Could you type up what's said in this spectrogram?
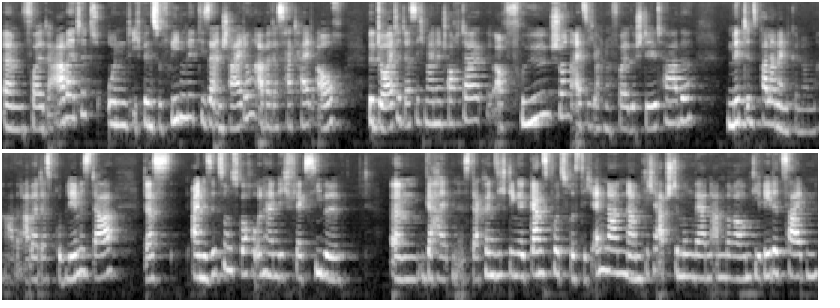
ähm, voll gearbeitet und ich bin zufrieden mit dieser Entscheidung, aber das hat halt auch bedeutet, dass ich meine Tochter auch früh schon, als ich auch noch voll gestillt habe, mit ins Parlament genommen habe. Aber das Problem ist da, dass eine Sitzungswoche unheimlich flexibel ähm, gehalten ist. Da können sich Dinge ganz kurzfristig ändern, namentliche Abstimmungen werden anberaumt, die Redezeiten,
